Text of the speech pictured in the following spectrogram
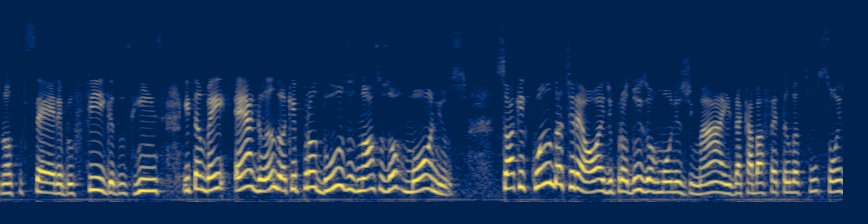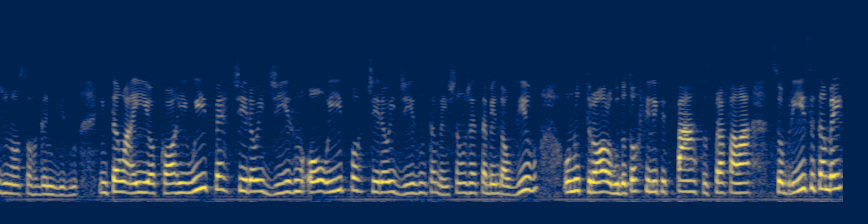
nosso cérebro, fígado, rins e também é a glândula que produz os nossos hormônios. Só que quando a tireoide produz hormônios demais, acaba afetando as funções do nosso organismo. Então aí ocorre o hipertireoidismo ou hipotireoidismo também. Estamos recebendo ao vivo o nutrólogo, o Dr. Felipe Passos, para falar sobre isso também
